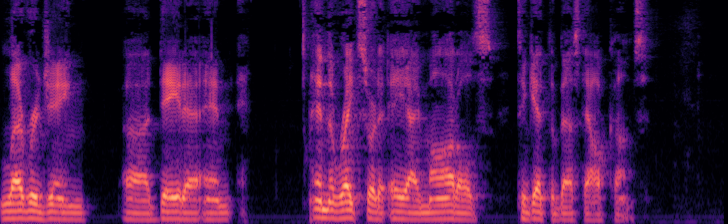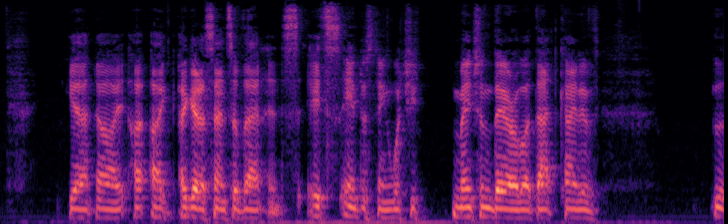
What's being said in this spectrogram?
leveraging uh, data and and the right sort of AI models to get the best outcomes. Yeah, no, I, I, I get a sense of that. It's it's interesting what you mentioned there about that kind of uh,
